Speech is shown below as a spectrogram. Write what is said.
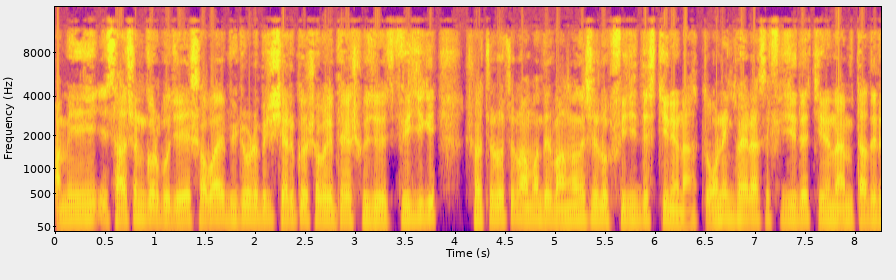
আমি সাজেশন করব যে সবাই ভিডিওটা বেশি শেয়ার করে সবাই দেখা সুযোগ ফিজি কি সচরাচর আমাদের বাংলাদেশের লোক ফিজি দেশ চিনে না। তো অনেক ভাইরা আছে ফিজি দেশ চিনে না। আমি তাদের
